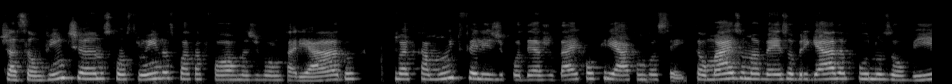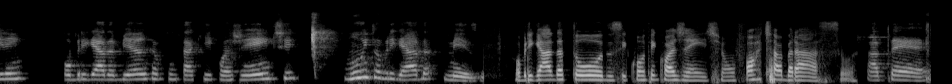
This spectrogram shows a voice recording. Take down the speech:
Já são 20 anos construindo as plataformas de voluntariado. Vai ficar muito feliz de poder ajudar e co-criar com vocês. Então, mais uma vez, obrigada por nos ouvirem. Obrigada, Bianca, por estar aqui com a gente. Muito obrigada mesmo. Obrigada a todos e contem com a gente. Um forte abraço. Até.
